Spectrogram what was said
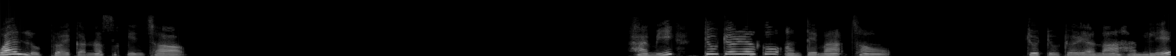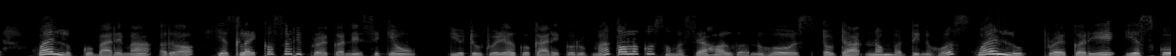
व्हाइल लुप प्रयोग गर्न सकिन्छ। हामी ट्युटोरियलको अन्त्यमा छौं। यो ट्युटोरियलमा हामीले व्हाइल लुपको बारेमा र यसलाई कसरी प्रयोग गर्ने सिक्यौं। यो ट्युटोरियलको कार्यको रुपमा तलको समस्या हल गर्नुहोस्। एउटा नम्बर दिनुहोस्। व्हाइल लुप प्रयोग गरी यसको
